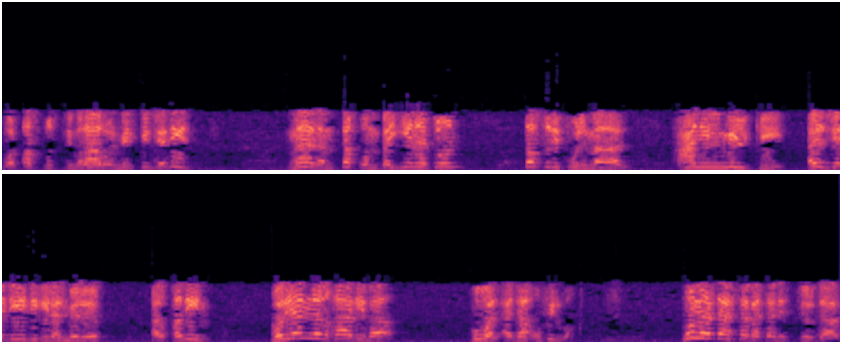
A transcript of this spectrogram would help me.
والأصل استمرار الملك الجديد. ما لم تقم بينة تصرف المال عن الملك الجديد إلى الملك القديم. ولأن الغالب هو الأداء في الوقت. ومتى ثبت الاسترداد؟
